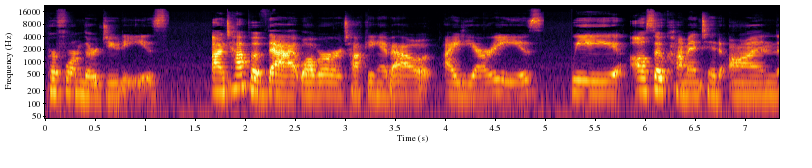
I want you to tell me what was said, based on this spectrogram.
perform their duties. On top of that, while we're talking about IDREs, we also commented on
